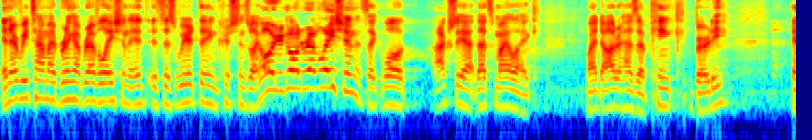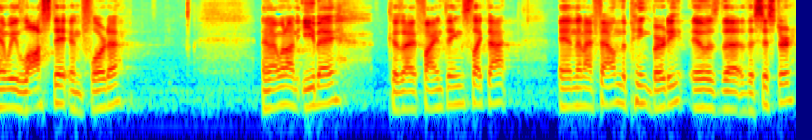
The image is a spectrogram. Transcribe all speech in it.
And every time I bring up Revelation, it, it's this weird thing. Christians are like, oh, you're going to Revelation? It's like, well, actually, that's my like my daughter has a pink birdie, and we lost it in Florida. And I went on eBay because I find things like that. And then I found the pink birdie. It was the, the sister.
